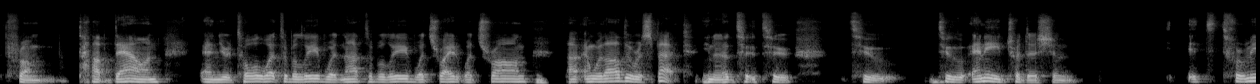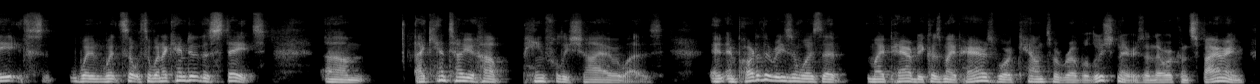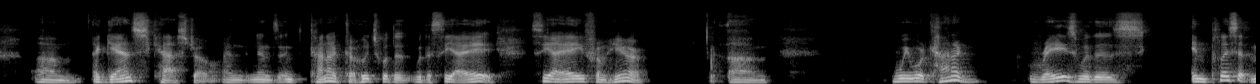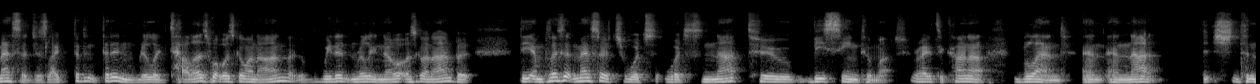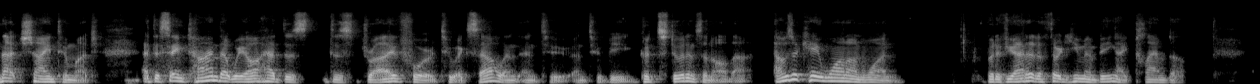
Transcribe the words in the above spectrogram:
from top down and you're told what to believe, what not to believe, what's right, what's wrong, hmm. uh, and with all due respect, you know, to to to to any tradition. It's for me it's, when when so so when I came to the states, um, I can't tell you how painfully shy I was, and and part of the reason was that my parent because my parents were counter revolutionaries and they were conspiring um, against Castro and, and, and kind of cahoots with the with the CIA, CIA from here um, we were kind of raised with this implicit messages like they didn't, they didn't really tell us what was going on. We didn't really know what was going on but the implicit message was was not to be seen too much right? To kind of blend and and not to not shine too much. At the same time that we all had this this drive for to excel and and to and to be good students and all that i was okay one-on-one but if you added a third human being, I clammed up.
